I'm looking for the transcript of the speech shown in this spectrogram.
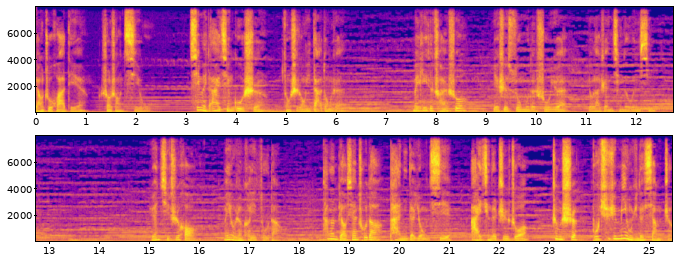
梁祝化蝶，双双起舞，凄美的爱情故事总是容易打动人。美丽的传说，也使肃穆的书院有了人情的温馨。缘起之后，没有人可以阻挡。他们表现出的叛逆的勇气，爱情的执着，正是不屈于命运的象征。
